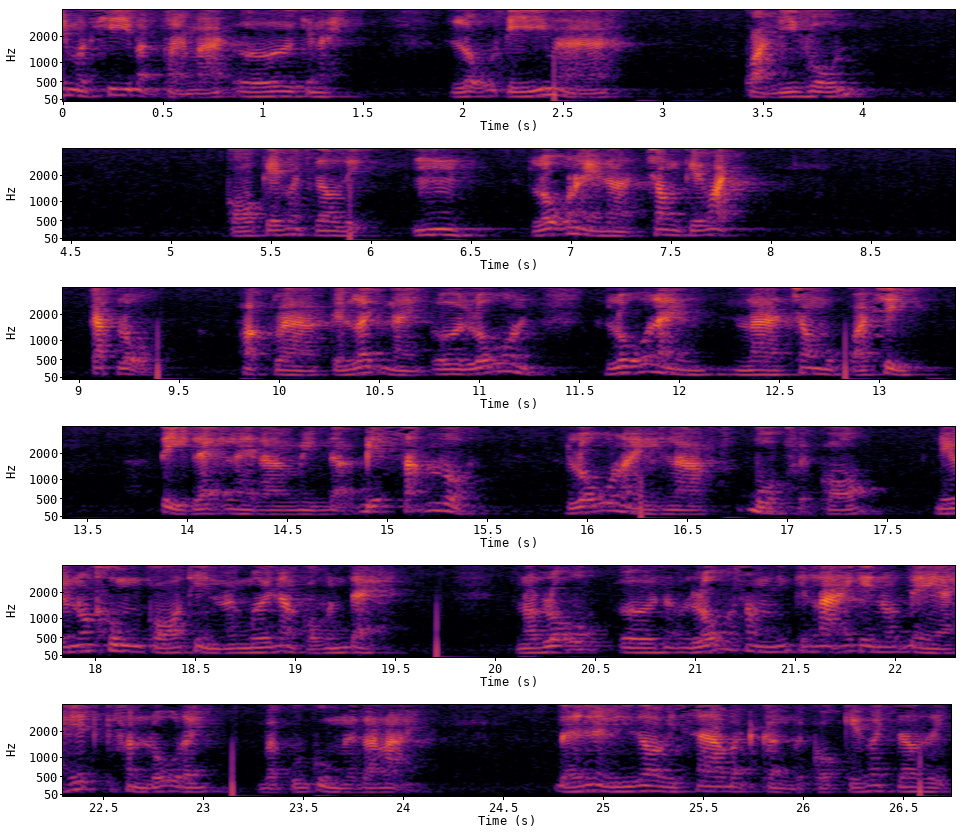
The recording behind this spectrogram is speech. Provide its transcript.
nhưng mà khi bạn thoải mái ơi cái này lỗ tí mà quản lý vốn có kế hoạch giao dịch. Ừ, lỗ này là trong kế hoạch cắt lỗ. Hoặc là cái lệnh này ơ lỗ này, lỗ này là trong một quá trình. Tỷ lệ này là mình đã biết sẵn rồi. Lỗ này là buộc phải có. Nếu nó không có thì nó mới là có vấn đề. Nó lỗ ờ, lỗ xong những cái lãi kia nó đè hết cái phần lỗ đấy và cuối cùng là ra lại đấy là lý do vì sao bạn cần phải có kế hoạch giao dịch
